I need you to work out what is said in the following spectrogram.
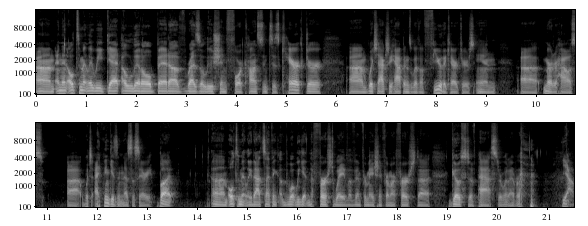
Um, and then ultimately we get a little bit of resolution for Constance's character, um, which actually happens with a few of the characters in uh, Murder House, uh, which I think isn't necessary. But um, ultimately, that's I think what we get in the first wave of information from our first uh, Ghost of Past or whatever. yeah,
